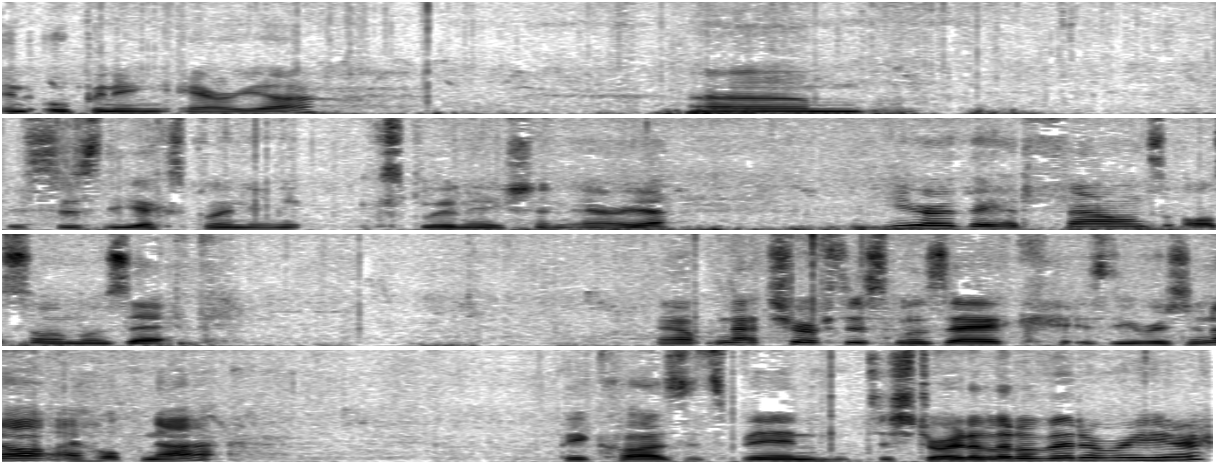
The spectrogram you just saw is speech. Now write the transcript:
an opening area. Um, this is the explaining, explanation area. And here they had found also a mosaic. Now, I'm not sure if this mosaic is the original. I hope not, because it's been destroyed a little bit over here.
